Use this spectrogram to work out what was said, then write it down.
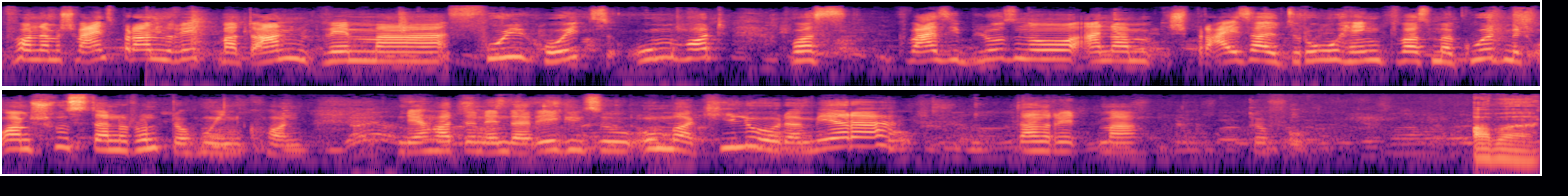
Von einem Schweinsbraten redet man dann, wenn man viel Holz um hat, was quasi bloß noch an einem Spreisal droh hängt, was man gut mit einem Schuss dann runterholen kann. Der hat dann in der Regel so um ein Kilo oder mehr, dann redet man davon. Aber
